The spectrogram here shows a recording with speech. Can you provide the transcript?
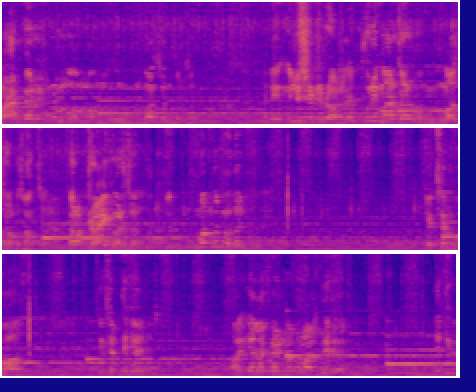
मार्क गरेर नै म म- मर्ज गर्नुपर्छ अनि इलिस्ट्रेटरहरूले पुरै मार्क गरेर गर्न सक्छ। तर ड्राई गर्छ। मतलब हुँदैन। टेक्सचर भयो। टेक्सचर देख्यो होइन अब यसलाई ग्राइन्ड गरेर अलिक धेरै गर्नु यतिको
